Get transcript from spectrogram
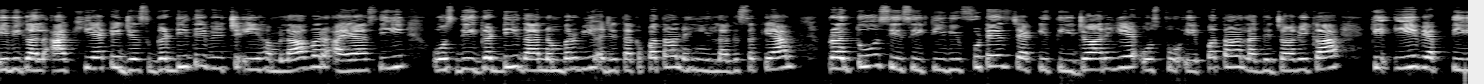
ਇਹ ਵੀ ਗੱਲ ਆਖੀ ਹੈ ਕਿ ਜਿਸ ਗੱਡੀ ਦੇ ਵਿੱਚ ਇਹ ਹਮਲਾਵਰ ਆਇਆ ਸੀ ਉਸ ਦੀ ਗੱਡੀ ਦਾ ਨੰਬਰ ਵੀ ਅਜੇ ਤੱਕ ਪਤਾ ਨਹੀਂ ਲੱਗ ਸਕਿਆ। ਪਰੰਤੂ ਸੀਸੀਟੀਵੀ ਫੁਟੇਜ ਚੈੱਕ ਕੀਤੀ ਜਾ ਰਹੀ ਹੈ, ਉਸ ਤੋਂ ਇਹ ਪਤਾ ਲੱਗ ਜਾਵੇਗਾ ਕਿ ਇਹ ਵਿਅਕਤੀ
